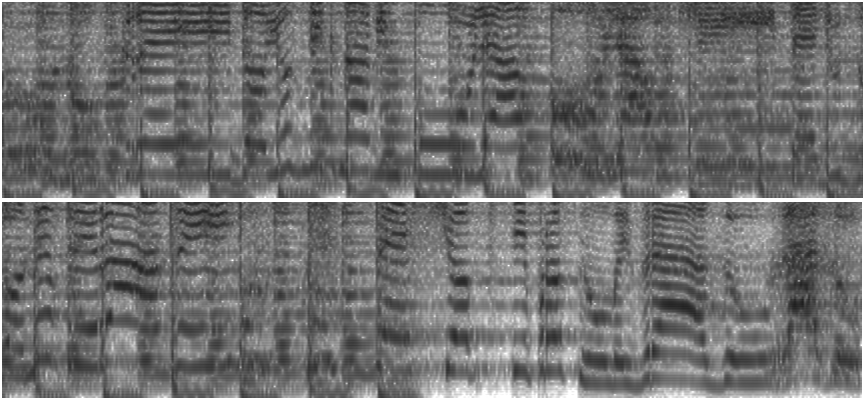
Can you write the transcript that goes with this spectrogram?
сунув крейдою з вікна він пуляв, пуляв, вчителю дзвонив три рази. Це щоб всі проснулись зразу. Разу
